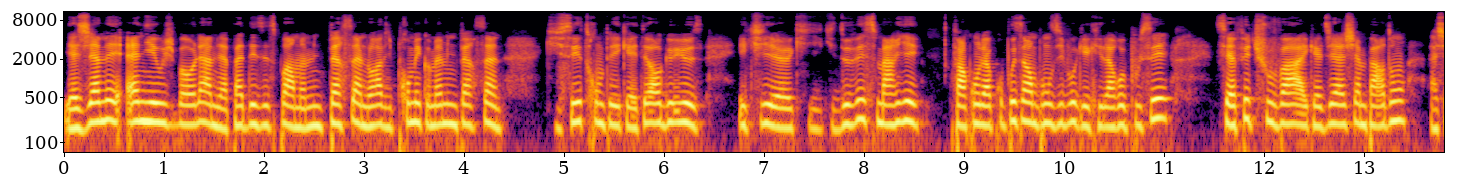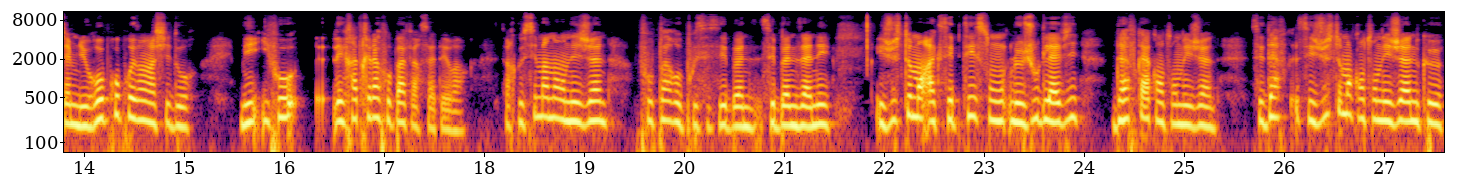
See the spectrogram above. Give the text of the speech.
il n'y a jamais un Yehush Baolam, il n'y a pas de désespoir. Même une personne, le Rav, il promet que même une personne qui s'est trompée, qui a été orgueilleuse et qui, euh, qui, qui devait se marier, enfin qu'on lui a proposé un bon zivouk et qu'il a repoussé, si elle fait tchouva et qu'elle dit à Hachem pardon, Hachem lui repropose un chidour. Mais il faut, les ne faut pas faire cette erreur. C'est-à-dire que si maintenant on est jeune, faut pas repousser ces bonnes, ces bonnes années et justement accepter son, le joug de la vie d'Afka quand on est jeune. C'est justement quand on est jeune que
